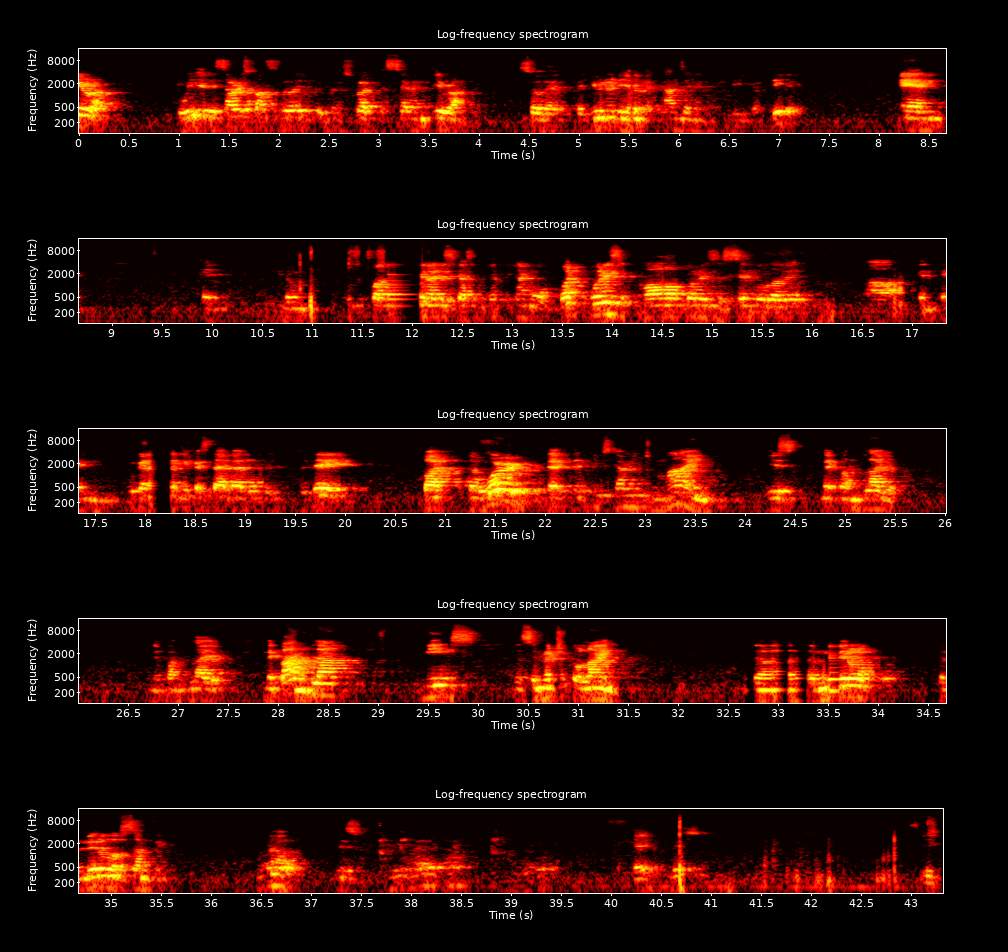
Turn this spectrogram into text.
era. We, it is our responsibility to construct the seventh era so that the unity of the continent can be completed. And, what can I discuss from time to time? Well, What, what is it called? What is the symbol of it? Uh, and, and we're going to take a stab at it today. But the word that, that keeps coming to mind is Nepantlayo. Nepantlayo. Nepantla means the symmetrical line, the, the middle, the middle of something. Well, this, Okay? this, See.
